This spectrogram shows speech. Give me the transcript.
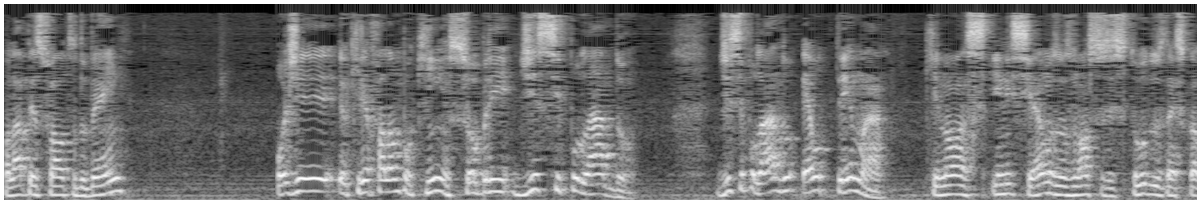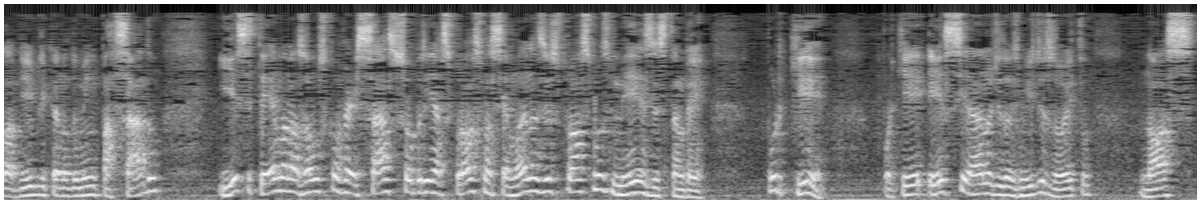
Olá pessoal, tudo bem? Hoje eu queria falar um pouquinho sobre discipulado. Discipulado é o tema que nós iniciamos os nossos estudos na escola bíblica no domingo passado, e esse tema nós vamos conversar sobre as próximas semanas e os próximos meses também. Por quê? Porque esse ano de 2018 nós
